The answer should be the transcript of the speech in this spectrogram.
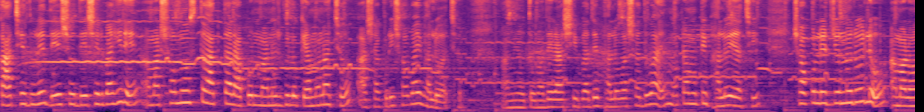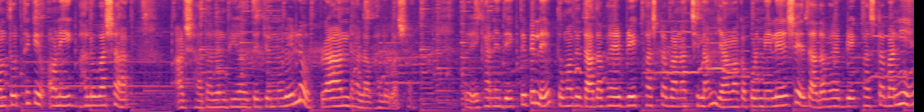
কাছে দূরে দেশ ও দেশের বাহিরে আমার সমস্ত আত্মার আপন মানুষগুলো কেমন আছো? আশা করি সবাই ভালো আছো। আমিও তোমাদের আশীর্বাদে, ভালোবাসা, দোয়ায় মোটামুটি ভালোই আছি। সকলের জন্য রইল আমার অন্তর থেকে অনেক ভালোবাসা। আর সাধারণ ভিউয়ারদের জন্য রইল প্রাণ ঢালা ভালোবাসা। তো এখানে দেখতে পেলে তোমাদের দাদা ভাইয়ের ব্রেকফাস্টটা বানাচ্ছিলাম জামা কাপড় মেলে এসে দাদা ভাইয়ের ব্রেকফাস্টটা বানিয়ে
